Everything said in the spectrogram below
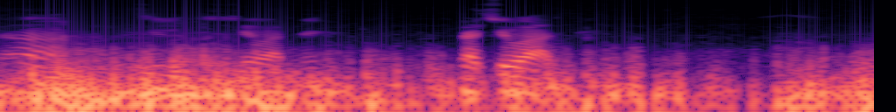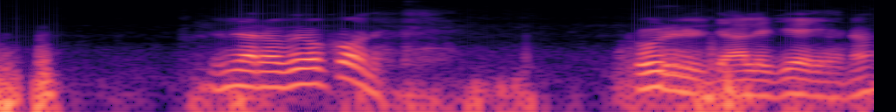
No, rzeczywiście ładny. Znaczy ładny. Wymiarowy okonek. Kurde, ale wieje, no.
